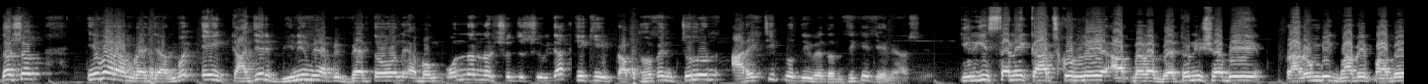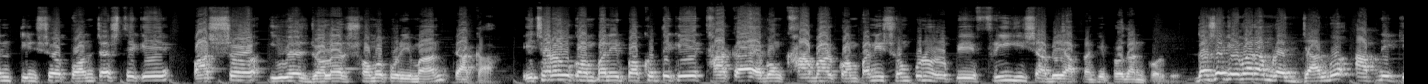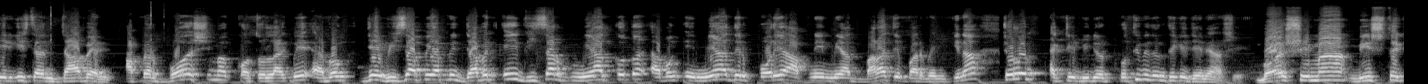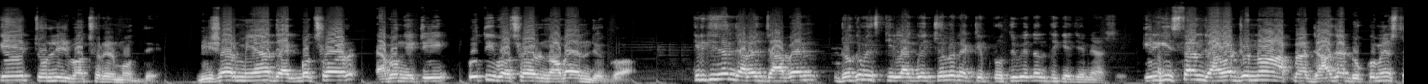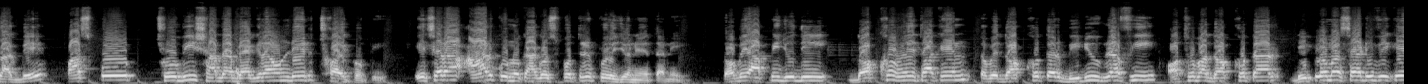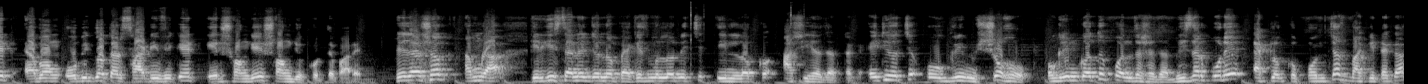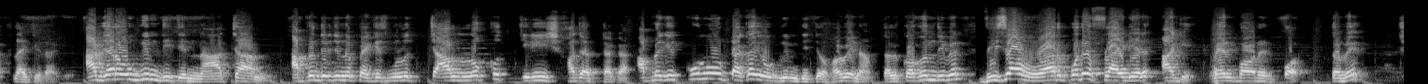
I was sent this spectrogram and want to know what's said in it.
দর্শক, এবার আমরা জানব এই কাজের বিনিময়ে আপনি বেতন এবং অন্যান্য সুযোগ সুবিধা কি কি প্রাপ্ত হবেন। চলুন আরেকটি প্রতিবেদন থেকে জেনে আসি। কিরগিস্তানে কাজ করলে আপনারা বেতন হিসাবে প্রারম্ভিকভাবে পাবেন তিনশো পঞ্চাশ থেকে পাঁচশো ইউএস ডলার সমপরিমাণ টাকা। এছাড়াও কোম্পানির পক্ষ থেকে থাকা এবং খাবার কোম্পানি সম্পূর্ণরূপে ফ্রি হিসাবে আপনাকে প্রদান করবে। দর্শক, এবার আমরা জানব আপনি কিরগিজস্তান যাবেন, আপনার বয়স সীমা কত লাগবে এবং যে ভিসা পেয়ে আপনি যাবেন, এই ভিসার মেয়াদ কত এবং এই মেয়াদের পরে আপনি মেয়াদ বাড়াতে পারবেন কিনা? চলুন একটি ভিডিওর প্রতিবেদন থেকে জেনে আসি। বয়স সীমা বিশ থেকে চল্লিশ বছরের মধ্যে। ভিসার মেয়াদ এক বছর এবং এটি প্রতি বছর নবায়নযোগ্য। কিরগিজস্তান যারা যাবেন ডকুমেন্টস কি লাগবে, চলুন একটি প্রতিবেদন থেকে জেনে আসি। কিরগিজস্তান যাওয়ার জন্য আপনার যা যা ডকুমেন্টস লাগবে পাসপোর্ট ছবি, সাদা ব্যাকগ্রাউন্ডের ছয় কপি এছাড়া আর কোনো কাগজপত্রের প্রয়োজনীয়তা নেই। তবে আপনি যদি দক্ষ হয়ে থাকেন, তবে দক্ষতার ভিডিওগ্রাফি অথবা দক্ষতার ডিপ্লোমা সার্টিফিকেট এবং অভিজ্ঞতার সার্টিফিকেট এর সঙ্গে সংযোগ করতে পারেন। প্রিয় দর্শক, আমরা কিরগিজস্তানের জন্য প্যাকেজ মূল্য নিচ্ছি তিন লক্ষ আশি হাজার টাকা। এটি হচ্ছে অগ্রিম সহ। অগ্রিম কত? পঞ্চাশ হাজার। ভিসার পরে এক লক্ষ পঞ্চাশ, বাকি টাকা ফ্লাইটের আগে। আর যারা অগ্রিম দিতে না চান, আপনাদের জন্য প্যাকেজ মূল্য চার লক্ষ তিরিশ হাজার টাকা। আপনাকে কোনো টাকাই অগ্রিম দিতে হবে না। তাহলে কখন দিবেন? ভিসা হওয়ার পরে ফ্লাইটের আগে ম্যান পাওয়ারের পর। তবে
